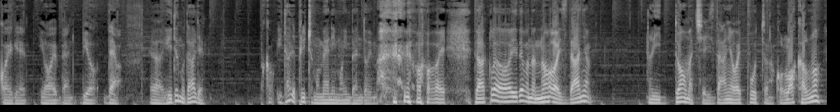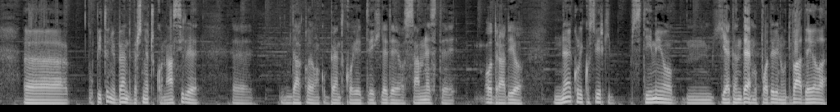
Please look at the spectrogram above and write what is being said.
kojeg je i ovaj band bio deo. E, idemo dalje, pa kao, i dalje pričamo o meni i mojim bendovima. ovaj, dakle, ovaj, idemo na nova izdanja i domaće izdanje ovaj put onako lokalno. E, u pitanju je band Vršnjačko nasilje, e, dakle onako band koji je 2018. odradio nekoliko svirki stimio m, jedan demo podeljen u dva dela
